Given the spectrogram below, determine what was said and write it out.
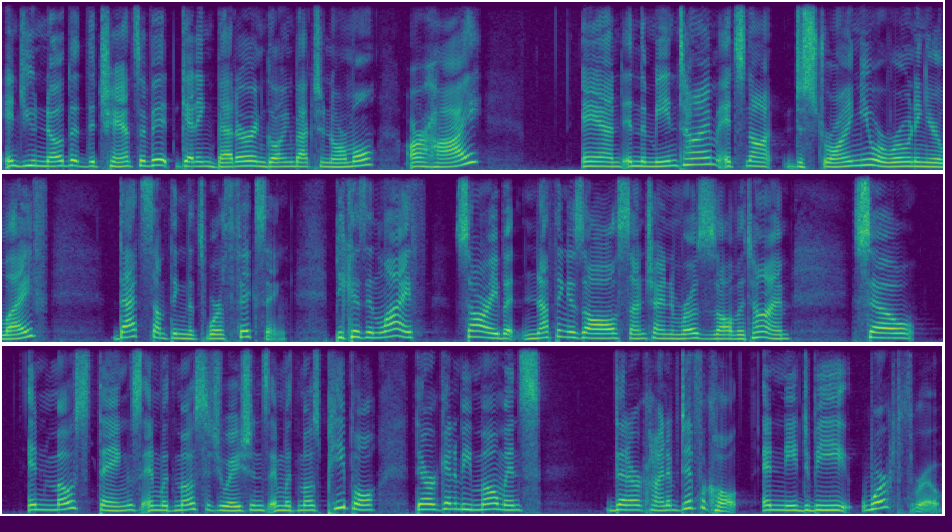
and you know that the chance of it getting better and going back to normal are high, and in the meantime, it's not destroying you or ruining your life, that's something that's worth fixing. Because in life, sorry, but nothing is all sunshine and roses all the time. So, in most things and with most situations and with most people, there are going to be moments that are kind of difficult and need to be worked through.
